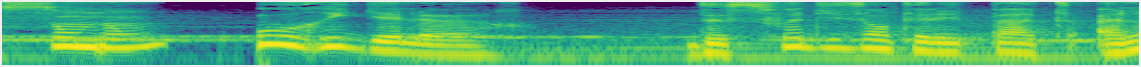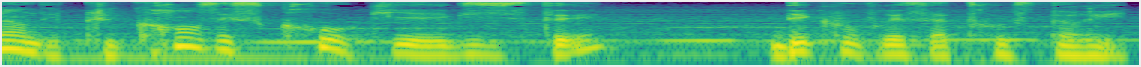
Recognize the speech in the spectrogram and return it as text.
Son nom, Uri Geller. De soi-disant télépathe à l'un des plus grands escrocs qui ait existé, découvrez sa true story.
